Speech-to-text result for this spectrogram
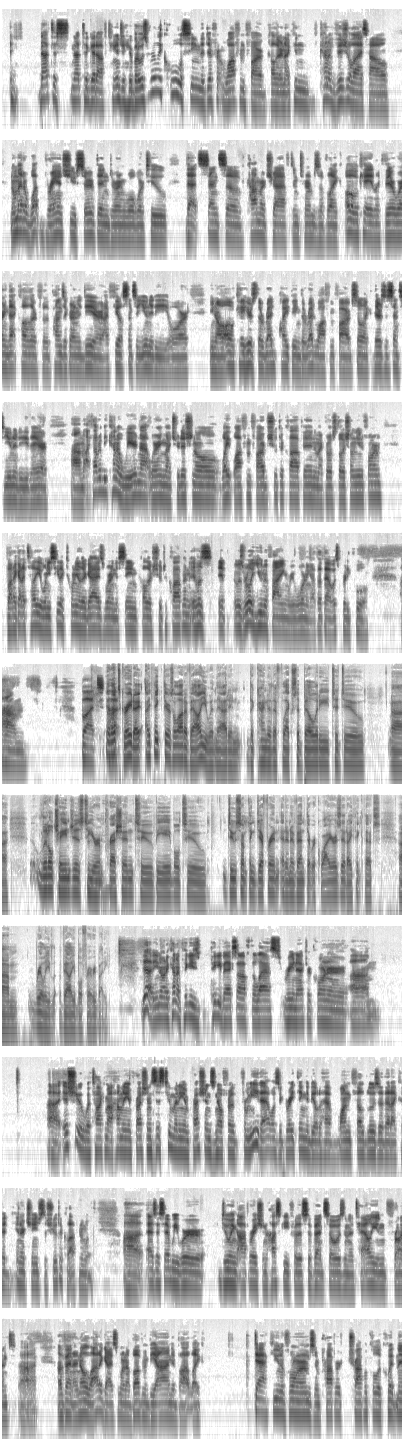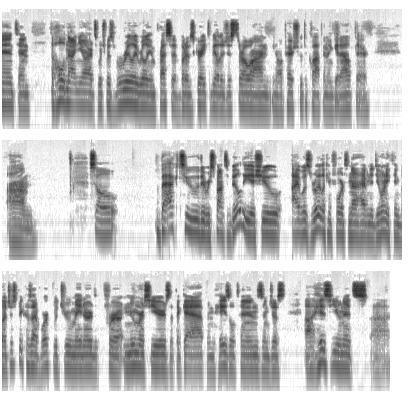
not to not to get off tangent here, but it was really cool seeing the different Waffenfarb color, and I can kind of visualize how no matter what branch you served in during World War II, that sense of Kameradschaft in terms of like, oh, okay, like they're wearing that color for the Panzer Grenadier. I feel a sense of unity, or, you know, oh, okay, here's the red piping, the red Waffenfarb. So like, there's a sense of unity there. Um, I thought it'd be kind of weird not wearing my traditional white Waffenfarb Schulterklappen and my Großdeutschland uniform. But I gotta tell you, when you see like 20 other guys wearing the same color Schulterklappen, it was it, it was really unifying and rewarding. I thought that was pretty cool. Um, but yeah, that's uh, great. I, I think there's a lot of value in that, in the kind of the flexibility to do uh, little changes to your mm-hmm. impression to be able to do something different at an event that requires it. I think that's um, really valuable for everybody. Yeah, you know, and it kind of piggies piggybacks off the last reenactor corner um, uh, issue with talking about how many impressions is too many impressions. You know, for for me, that was a great thing to be able to have one Feldbluse that I could interchange the Schulterklappen with. Uh, as I said, we were doing Operation Husky for this event, so it was an Italian front uh, event. I know a lot of guys went above and beyond and bought like DAK uniforms and proper tropical equipment and the whole nine yards, which was really, really impressive. But it was great to be able to just throw on, you know, a pair of Schulterklappen and get out there. Um, so back to the responsibility issue, I was really looking forward to not having to do anything, but just because I've worked with Drew Maynard for numerous years at the Gap and Hazletons and just uh, his units, uh,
